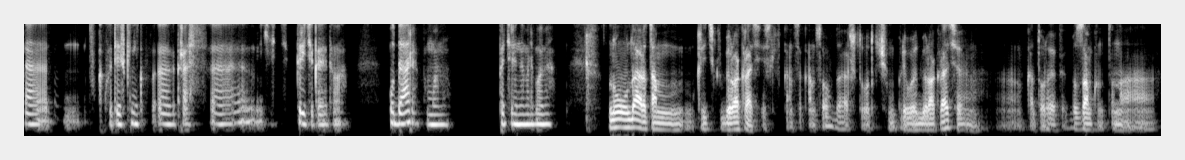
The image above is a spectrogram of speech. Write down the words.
Э, в какой-то из книг э, как раз э, есть критика этого. Удары, по-моему, в потерянном альбоме. Ну, удары там критика бюрократии, если в конце концов, да, что вот к чему приводит бюрократия, которая как бы замкнута на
